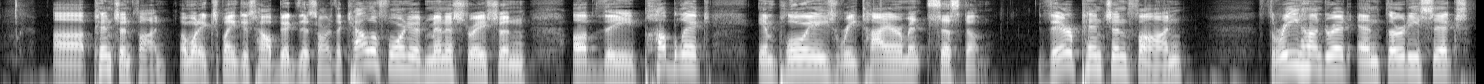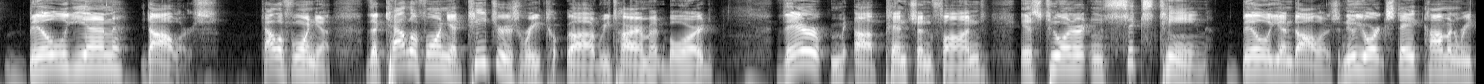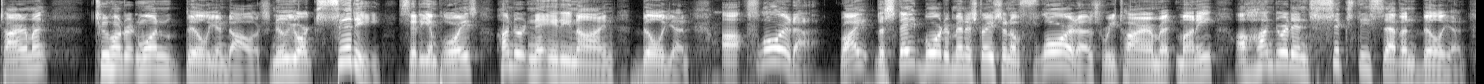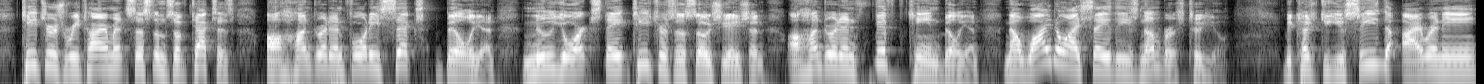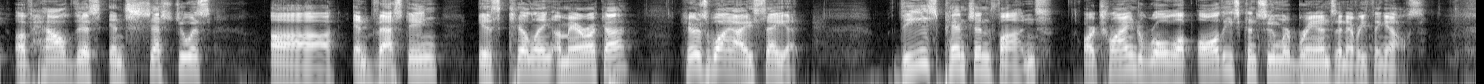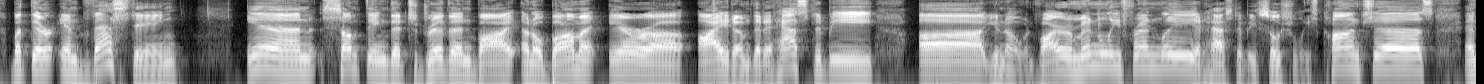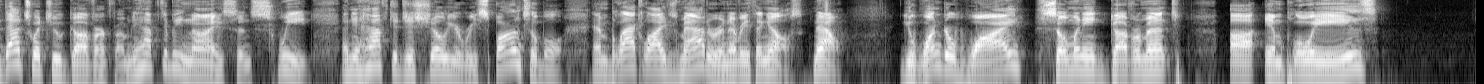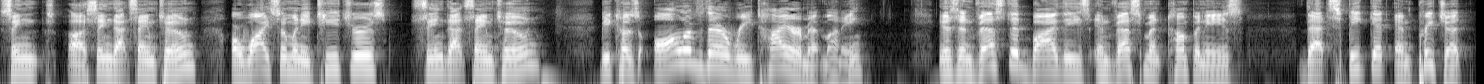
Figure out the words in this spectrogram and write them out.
uh, Pension Fund, I want to explain just how big this are. The California Administration of the Public Employees Retirement System, their pension fund, $336 billion. California. The California Teachers uh, Retirement Board, their uh, pension fund is $216 billion. New York State Common Retirement, $201 billion. New York City, city employees, 189 billion. Uh, Florida, right? The State Board Administration of Florida's retirement money, 167 billion. Teachers Retirement Systems of Texas, 146 billion. New York State Teachers Association, 115 billion. Now, why do I say these numbers to you? Because do you see the irony of how this incestuous uh, investing is killing America? Here's why I say it these pension funds are trying to roll up all these consumer brands and everything else, but they're investing in something that's driven by an Obama era item that it has to be uh, you know, environmentally friendly, it has to be socially conscious, and that's what you govern from. You have to be nice and sweet, and you have to just show you're responsible, and Black Lives Matter and everything else. Now, you wonder why so many government uh, employees sing uh, sing that same tune, or why so many teachers sing that same tune? Because all of their retirement money is invested by these investment companies that speak it and preach it.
